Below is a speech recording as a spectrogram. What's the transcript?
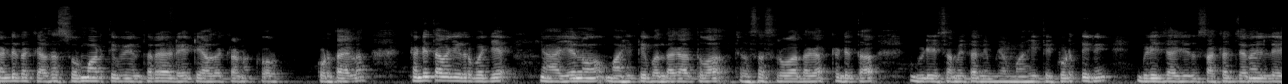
ಖಂಡಿತ ಕೆಲಸ ಶುರು ಮಾಡ್ತೀವಿ ಅಂತಾರೆ. ಡೇಟ್ ಯಾವುದೇ ಕಾರಣಕ್ಕೂ ಕೊಡ್ತಾ ಇಲ್ಲ. ಖಂಡಿತವಾಗಿ ಇದ್ರ ಬಗ್ಗೆ ಏನು ಮಾಹಿತಿ ಬಂದಾಗ ಅಥವಾ ಕೆಲಸ ಶುರುವಾದಾಗ ಖಂಡಿತ ವಿಡಿಯೋ ಸಮೇತ ನಿಮಗೆ ಮಾಹಿತಿ ಕೊಡ್ತೀನಿ. ಬಿಳಿ ಜಾಜಿದು ಸಾಕಷ್ಟು ಜನ ಇಲ್ಲಿ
